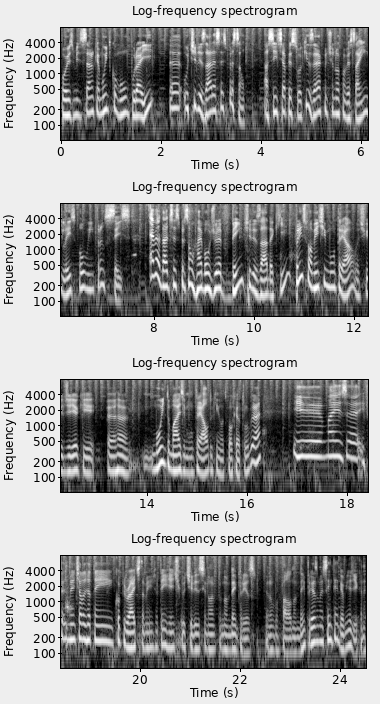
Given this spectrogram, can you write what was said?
pois me disseram que é muito comum por aí eh, utilizar essa expressão. Assim, se a pessoa quiser, continua a conversar em inglês ou em francês. É verdade, essa expressão Hi Bonjour é bem utilizada aqui, principalmente em Montreal. Acho que eu diria que eh, muito mais em Montreal do que em outro, qualquer outro lugar. E, mas, é, infelizmente, ela já tem copyright também. Já tem gente que utiliza esse nome pro nome da empresa. Eu não vou falar o nome da empresa, mas você entendeu minha dica, né?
